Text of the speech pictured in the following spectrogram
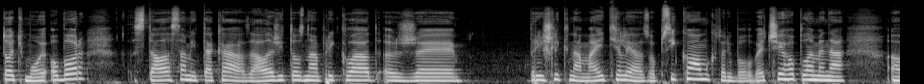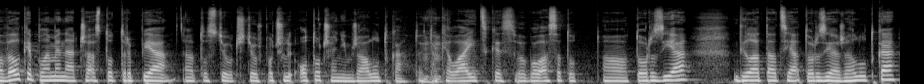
Toť môj obor. Stala sa mi taká záležitosť napríklad, že prišli k nám majiteľia so psíkom, ktorý bol väčšieho plemena. Veľké plemena často trpia, to ste určite už počuli, otočením žalúdka. To je mm-hmm. také laické, volá sa to torzia, dilatácia torzia žalúdka.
